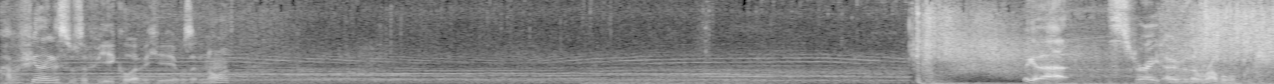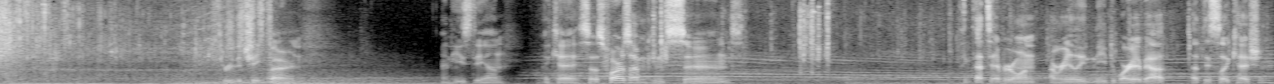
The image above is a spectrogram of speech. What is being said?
I have a feeling this was a vehicle over here, was it not? Look at that. Straight over the rubble. Through the cheekbone. And he's down. Okay, so as far as I'm concerned, think that's everyone I really need to worry about at this location.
